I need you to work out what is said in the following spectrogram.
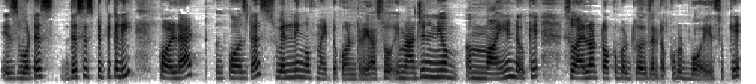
is what is this is typically called at caused as swelling of mitochondria. So imagine in your uh, mind, okay. So I'll not talk about girls, I'll talk about boys, okay.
